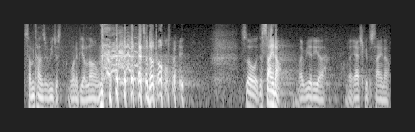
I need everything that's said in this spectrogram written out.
Sometimes we just want to be alone as an adult, right? So the sign up. I really uh, I ask you to sign up.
